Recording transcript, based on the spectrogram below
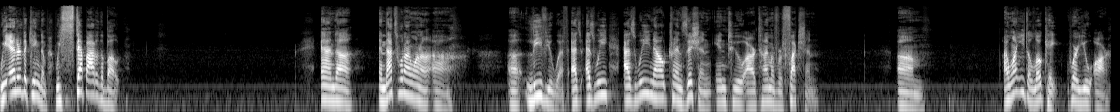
We enter the kingdom. We step out of the boat. And, uh, and that's what I want to uh, uh, leave you with. As, as, we, as we now transition into our time of reflection, um, I want you to locate where you are.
